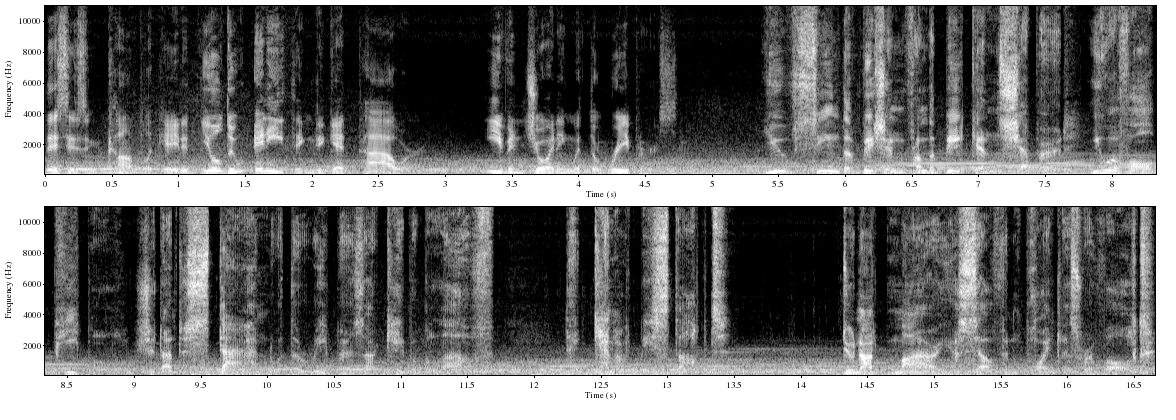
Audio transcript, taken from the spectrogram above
This isn't complicated. You'll do anything to get power. Even joining with the Reapers. You've seen the vision from the beacons, Shepard. You of all people should understand what the Reapers are capable of. They cannot be stopped. Do not mire yourself in pointless revolt.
